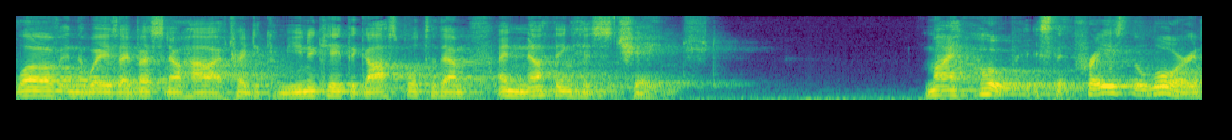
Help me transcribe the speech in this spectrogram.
love in the ways I best know how. I've tried to communicate the gospel to them, and nothing has changed. My hope is that, praise the Lord,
